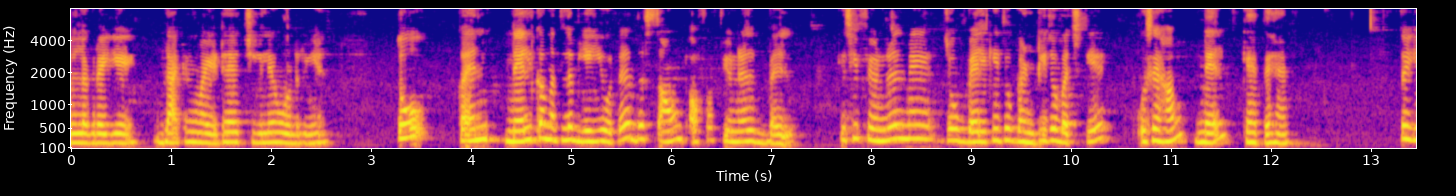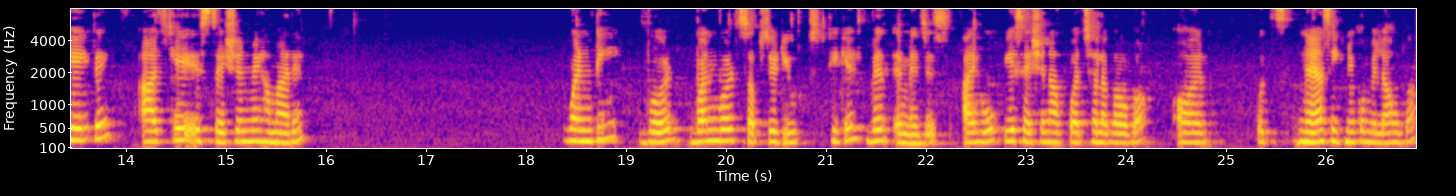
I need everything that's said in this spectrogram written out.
लग रही है। ब्लैक एंड वाइट है, चीलें ओढ़ रही हैं। तो कैन नेल का मतलब यही होता है the sound of a funeral bell किसी फ्यूनरल में जो बेल की जो घंटी जो बजती है, उसे हम नेल कहते हैं। तो यही थे आज के इस सेशन में हमारे। Twenty word, one word substitute ठीक है विद इमेजेस आई होप ये सेशन आपको अच्छा लगा होगा और कुछ नया सीखने को मिला होगा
